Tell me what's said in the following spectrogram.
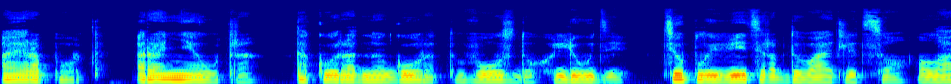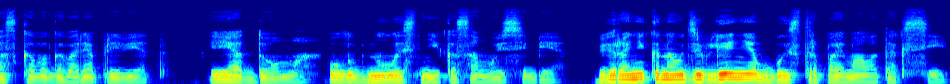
Аэропорт. Раннее утро. Такой родной город, воздух, люди. Теплый ветер обдувает лицо, ласково говоря привет. Я дома. Улыбнулась Ника самой себе. Вероника, на удивление, быстро поймала такси.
